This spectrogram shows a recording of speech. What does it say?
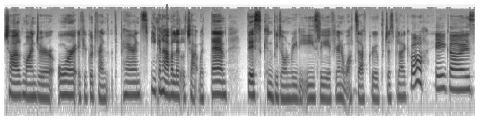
childminder, or if you're good friends with the parents, you can have a little chat with them. This can be done really easily if you're in a WhatsApp group. Just be like, oh, hey guys,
